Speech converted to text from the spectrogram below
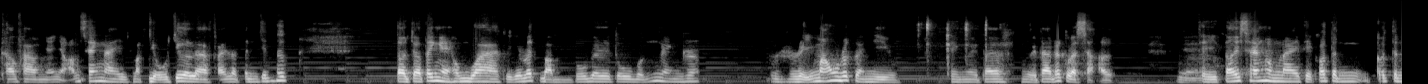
thở phào nhẹ nhõm sáng nay mặc dù chưa là phải là tin chính thức. Tôi cho tới ngày hôm qua thì cái vết bầm của Veretout vẫn đang rỉ máu rất là nhiều. Thì người ta người ta rất là sợ yeah. thì tới sáng hôm nay thì có tin có tin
